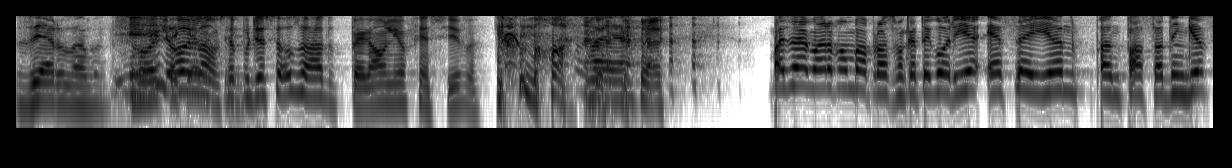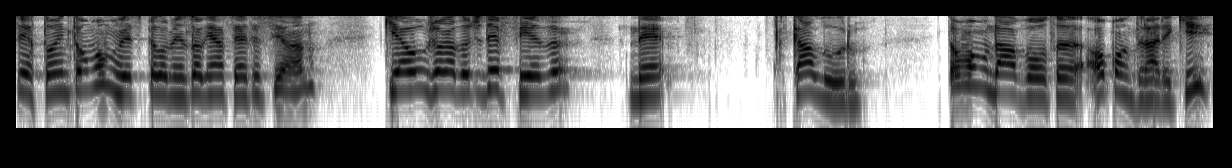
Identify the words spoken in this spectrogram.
Zero. E ele, você quer não, você. podia ser usado, pegar uma linha ofensiva. Nossa É. Mas aí agora vamos para a próxima categoria. Essa aí, ano, ano passado, ninguém acertou, então vamos ver se pelo menos alguém acerta esse ano. Que é o jogador de defesa, né? Calouro. Então vamos dar a volta ao contrário aqui.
